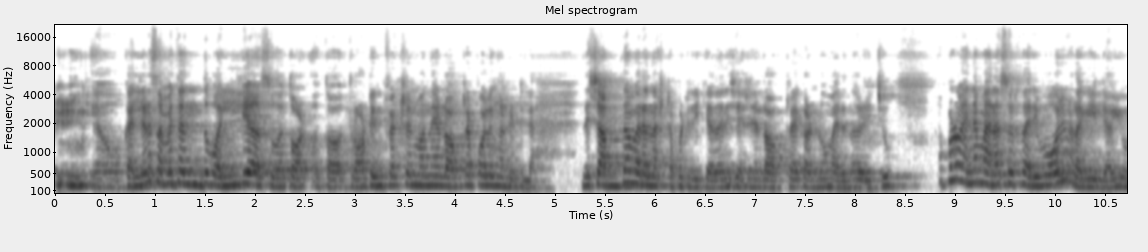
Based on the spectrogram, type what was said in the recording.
കല്യാണ സമയത്ത് എന്ത് വലിയ അസുഖം. ത്രോട്ട് ഇൻഫെക്ഷൻ വന്ന് ഞാൻ ഡോക്ടറെ പോലും കണ്ടിട്ടില്ല. എന്റെ ശബ്ദം വരെ നഷ്ടപ്പെട്ടിരിക്കുക. അതിന് ശേഷം ഞാൻ ഡോക്ടറെ കണ്ടു മരുന്ന് കഴിച്ചു. അപ്പോഴും എന്റെ മനസ്സൊരു തരി പോലും ഇളകിയില്ല. അയ്യോ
